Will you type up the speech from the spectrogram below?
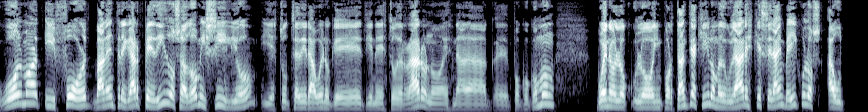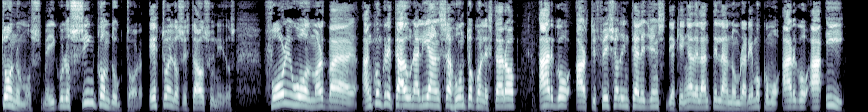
Walmart y Ford van a entregar pedidos a domicilio, y esto usted dirá, bueno, ¿qué tiene esto de raro? No es nada eh, poco común. Bueno, lo, lo, importante aquí, lo medular, es que será en vehículos autónomos, vehículos sin conductor, esto en los Estados Unidos. Ford y Walmart han concretado una alianza junto con la startup Argo Artificial Intelligence, de aquí en adelante la nombraremos como Argo AI,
